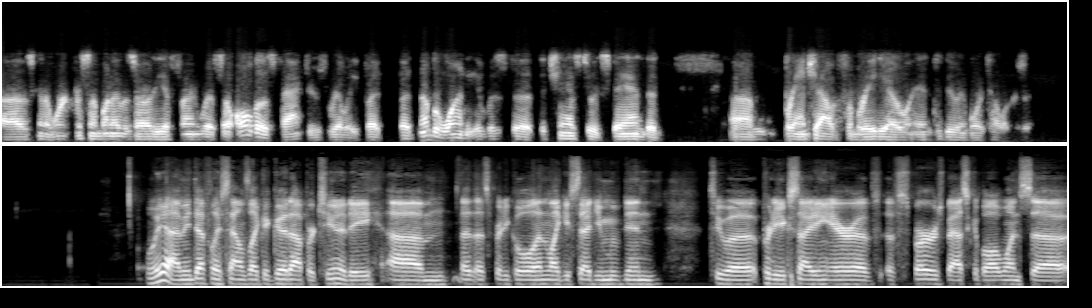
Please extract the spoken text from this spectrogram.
Uh, I was going to work for someone I was already a friend with. So all those factors really. But but number one, it was the the chance to expand and um, branch out from radio into doing more television. Well, yeah, I mean, definitely sounds like a good opportunity. Um, that, that's pretty cool. And like you said, you moved in to a pretty exciting era of, of Spurs basketball once uh,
